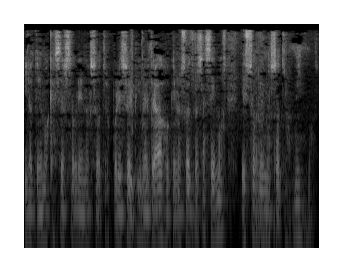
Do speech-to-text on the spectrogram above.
Y lo tenemos que hacer sobre nosotros. Por eso el primer trabajo que nosotros hacemos es sobre nosotros mismos.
